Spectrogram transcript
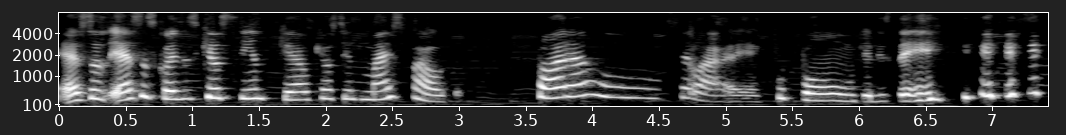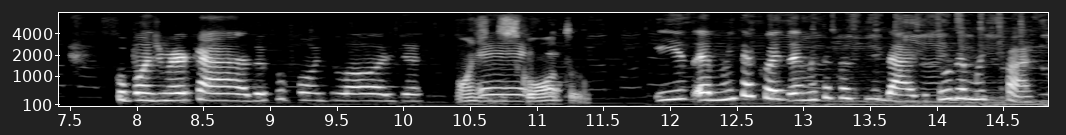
Essas, essas coisas que eu sinto, que é o que eu sinto mais falta. Fora o, sei lá, é, cupom que eles têm. cupom de mercado, cupom de loja. Cupom de é, desconto. É, isso, é muita coisa, é muita facilidade, tudo é muito fácil.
